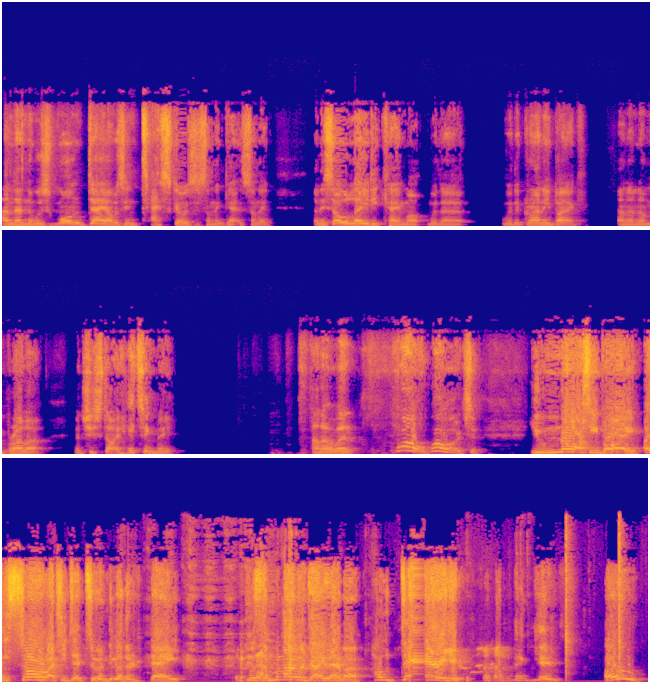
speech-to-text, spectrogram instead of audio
and then there was one day I was in Tesco's or something getting something, and this old lady came up with a with a granny bag and an umbrella, and she started hitting me and I went, whoa, whoa. She said, you naughty boy. I saw what you did to him the other day. It was the moral dilemma. How dare you? I'm thinking, oh,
